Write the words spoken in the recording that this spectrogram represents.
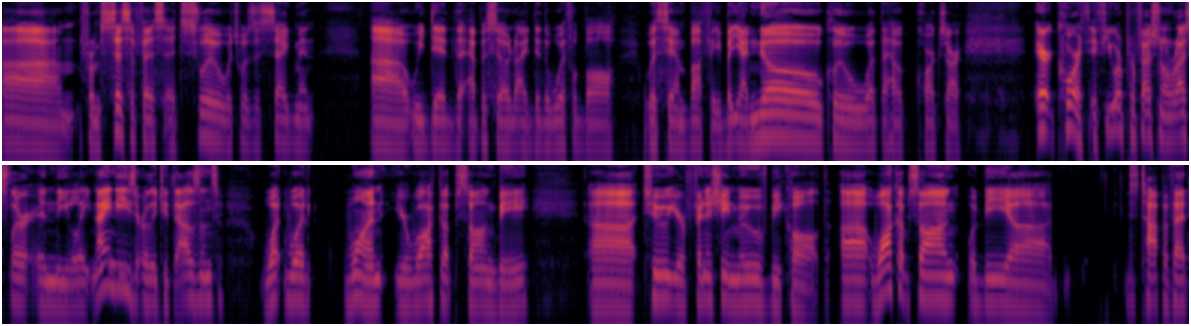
um, from Sisyphus at SLU, which was a segment. Uh, we did the episode, I did the wiffle ball with Sam Buffy. But yeah, no clue what the hell quarks are. Eric Korth, if you were a professional wrestler in the late 90s, early 2000s, what would one, your walk up song be? Uh, two, your finishing move be called? Uh, walk up song would be uh, just top of head.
